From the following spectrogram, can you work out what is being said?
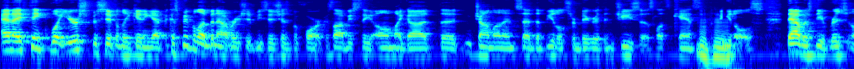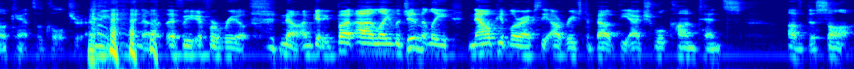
and I think what you're specifically getting at, because people have been outraged at musicians before, because obviously, oh my God, the John Lennon said the Beatles are bigger than Jesus. Let's cancel mm-hmm. the Beatles. That was the original cancel culture. I mean, you know, if we if we're real, no, I'm kidding. But uh, like, legitimately, now people are actually outraged about the actual contents of the song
